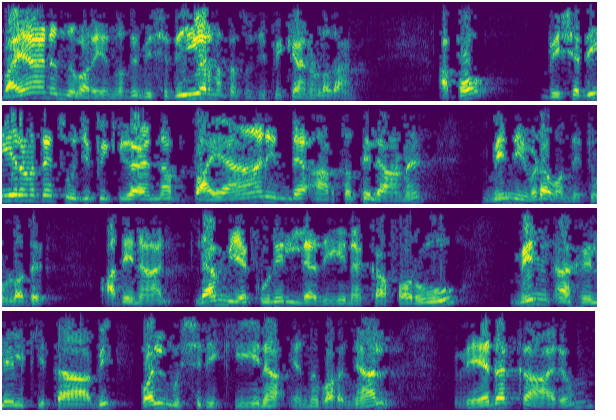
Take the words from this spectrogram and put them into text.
ബയാൻ എന്ന് പറയുന്നത് വിശദീകരണത്തെ സൂചിപ്പിക്കാനുള്ളതാണ്. അപ്പോ വിശദീകരണത്തെ സൂചിപ്പിക്കുക എന്ന ബയാനിന്റെ അർത്ഥത്തിലാണ് മിൻ ഇവിടെ വന്നിട്ടുള്ളത്. അതിനാൽ ലം യകുനില്ലദീന കഫറു മിൻ അഹ്ലിൽ കിതാബി വൽ മുഷരിക്കീന എന്ന് പറഞ്ഞാൽ വേദക്കാരും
